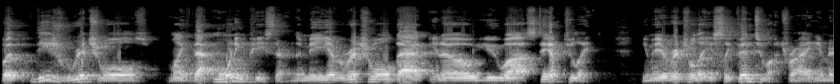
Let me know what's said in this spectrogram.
But these rituals, like that morning piece there, then maybe you have a ritual that, you know, you uh, stay up too late. You may have a ritual that you sleep in too much, right? You may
